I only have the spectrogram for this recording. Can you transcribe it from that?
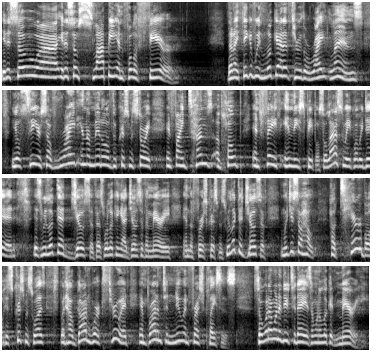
It is so, uh, it is so sloppy and full of fear that I think if we look at it through the right lens, you'll see yourself right in the middle of the Christmas story and find tons of hope and faith in these people. So last week, what we did is we looked at Joseph as we're looking at Joseph and Mary in the first Christmas. We looked at Joseph and we just saw how, how terrible his Christmas was, but how God worked through it and brought him to new and fresh places. So, what I want to do today is I want to look at Mary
